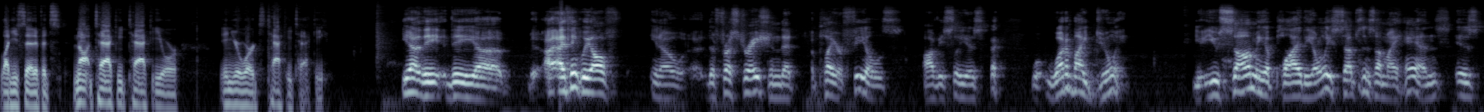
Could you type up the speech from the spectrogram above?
like you said, if it's not tacky, tacky, or in your words, tacky, tacky. Yeah, the the uh, I, think we all, you know, the frustration that a player feels obviously is, what am I doing? You, you saw me apply. The only substance on my hands is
